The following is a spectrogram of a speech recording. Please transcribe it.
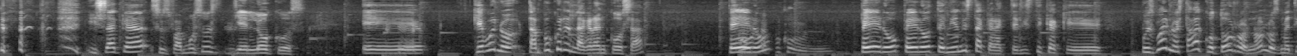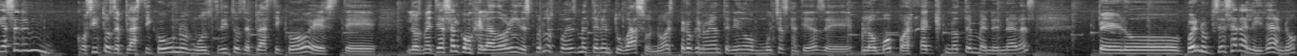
y saca sus famosos yelocos. Eh, que bueno, tampoco era la gran cosa. Pero, pero, pero tenían esta característica que pues bueno, estaba cotorro, ¿no? Los metías en cositos de plástico, unos monstruitos de plástico, este, los metías al congelador y después los puedes meter en tu vaso, ¿no? Espero que no hayan tenido muchas cantidades de plomo para que no te envenenaras. Pero bueno, pues esa era la idea, ¿no?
